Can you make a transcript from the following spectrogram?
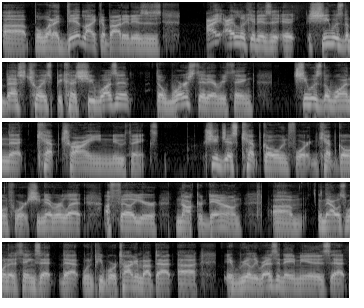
Uh, but what I did like about it is, is I, I look at it as it, it, she was the best choice because she wasn't the worst at everything she was the one that kept trying new things. She just kept going for it and kept going for it. She never let a failure knock her down. Um, and that was one of the things that, that when people were talking about that, uh, it really resonated me is that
